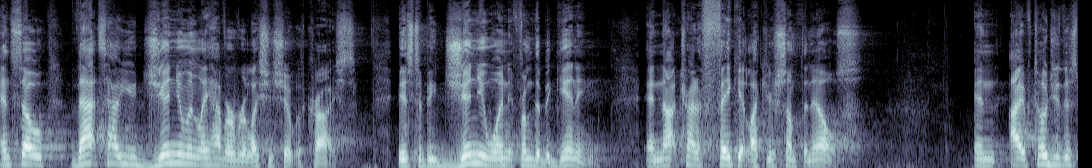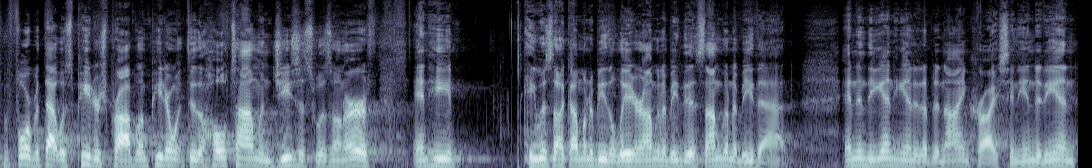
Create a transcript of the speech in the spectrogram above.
And so that's how you genuinely have a relationship with Christ, is to be genuine from the beginning and not try to fake it like you're something else. And I've told you this before, but that was Peter's problem. Peter went through the whole time when Jesus was on earth, and he, he was like, I'm going to be the leader, I'm going to be this, I'm going to be that. And in the end, he ended up denying Christ. And in the end,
